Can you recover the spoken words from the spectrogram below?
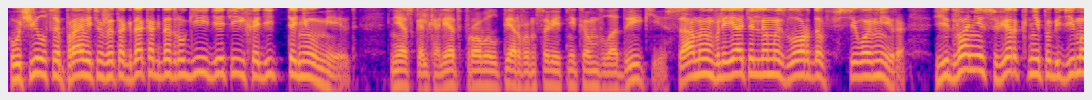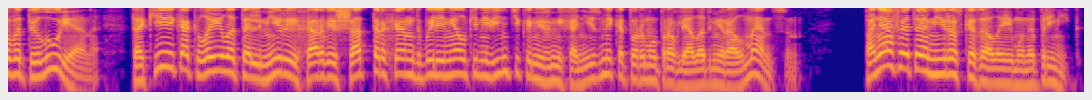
Учился править уже тогда, когда другие дети и ходить-то не умеют. Несколько лет пробыл первым советником владыки, самым влиятельным из лордов всего мира. Едва не сверг непобедимого Телуриана — Такие, как Лейла Тальмир и Харви Шаттерхенд, были мелкими винтиками в механизме, которым управлял адмирал Мэнсон. Поняв это, Мира сказала ему напрямик.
